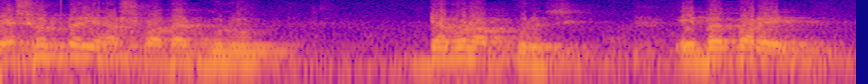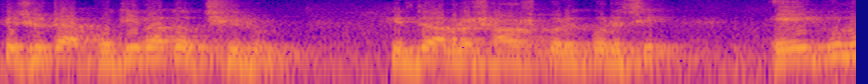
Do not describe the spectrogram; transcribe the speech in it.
বেসরকারি হাসপাতালগুলো ডেভেলপ করেছে। এ ব্যাপারে কিছুটা প্রতিবাদও ছিল, কিন্তু আমরা সাহস করে করেছি এইগুলো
